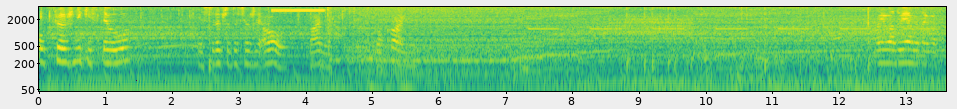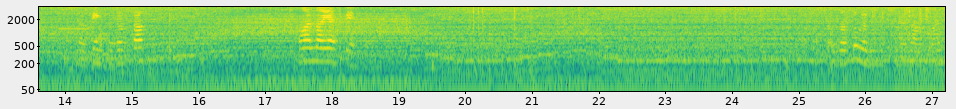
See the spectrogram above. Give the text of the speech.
Obciążniki z tyłu. Jeszcze lepsze dociążenie. O, panie, spokojnie. No i ładujemy tego, ten piękny zestaw. O, no jest piękny. Z- Zasuwę mógł sobie zamknąć.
